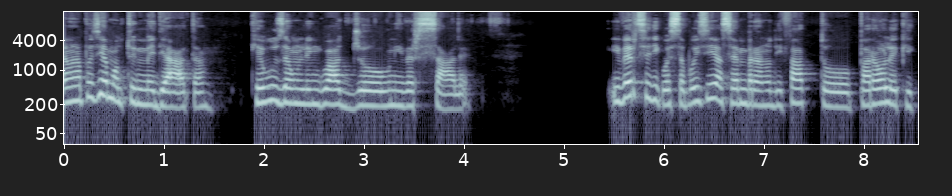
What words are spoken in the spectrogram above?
è una poesia molto immediata che usa un linguaggio universale. I versi di questa poesia sembrano di fatto parole che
